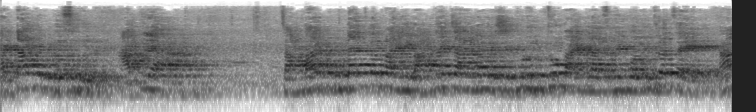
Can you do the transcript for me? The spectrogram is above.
खटावर बसून आपल्या चांभार कुंडातलं पाणी वाघाच्या अंगावर शिपडून तू काढला तुम्ही पवित्रच आहे. हा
